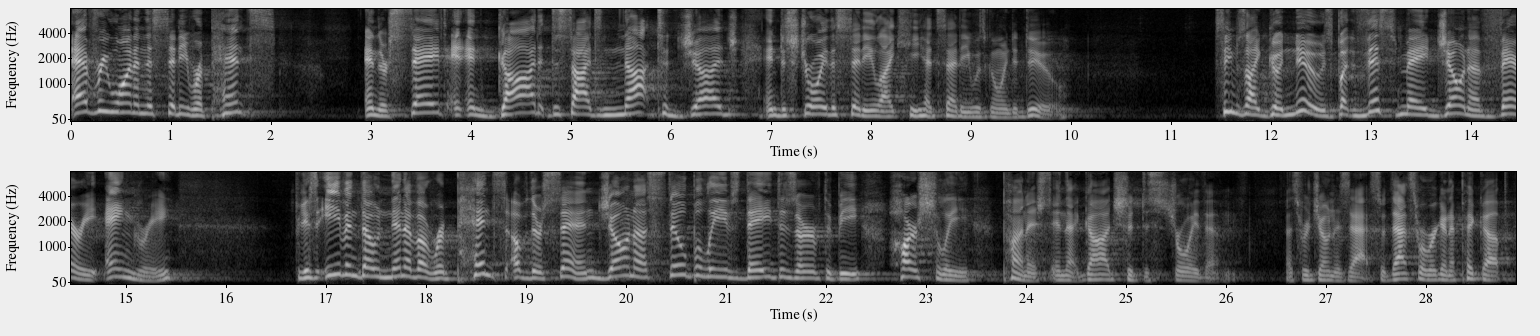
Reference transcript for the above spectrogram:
everyone in the city repents and they're saved. And God decides not to judge and destroy the city like he had said he was going to do. Seems like good news, but this made Jonah very angry. Because even though Nineveh repents of their sin, Jonah still believes they deserve to be harshly punished and that God should destroy them. That's where Jonah's at. So that's where we're going to pick up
